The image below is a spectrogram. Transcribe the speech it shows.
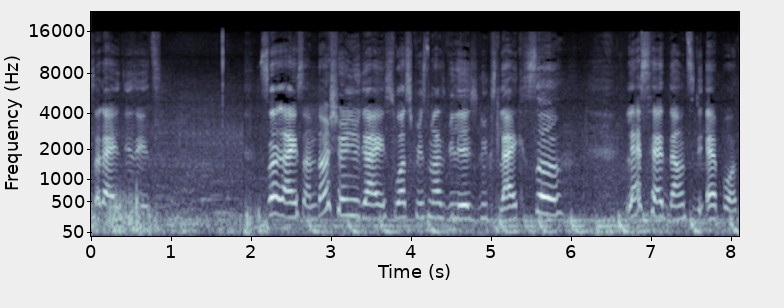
So guys this is it. So guys i'm done showing you guys what christmas village looks like. So let's head down to the airport.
